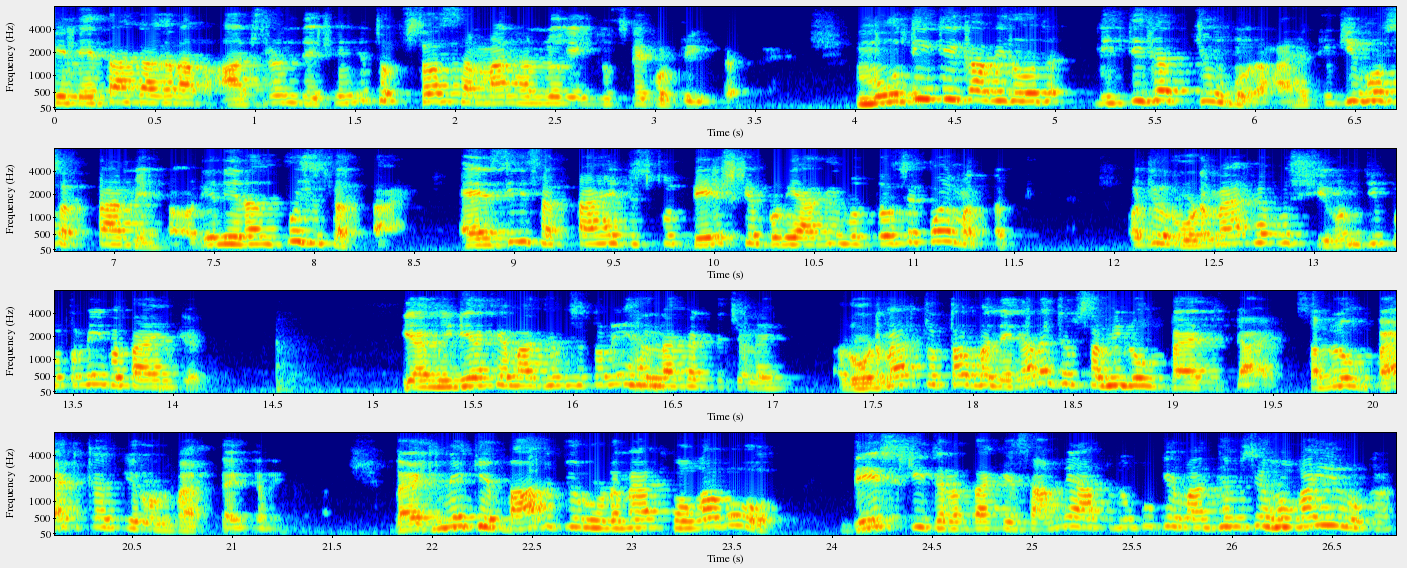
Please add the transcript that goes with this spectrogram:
के नेता का अगर आप आचरण देखेंगे तो सम्मान हम लोग एक दूसरे को ट्रीट करते हैं। मोदी जी का विरोध नीतिगत क्यों हो रहा है? क्योंकि वो सत्ता में है और ये निरंकुश सत्ता है। ऐसी सत्ता है जिसको देश के बुनियादी मुद्दों से कोई मतलब नहीं है। और जो रोडमैप है वो शिवम जी को तो नहीं बताएँगे। या मीडिया के माध्यम से तो नहीं हल्ला करते चले। रोडमैप तो तब बनेगा ना जब सभी लोग बैठ जाए। सब लोग बैठ करके रोडमैप तय करेंगे बैठने के बाद जो रोडमैप होगा वो देश की जनता के सामने आप लोगों के माध्यम से होगा ही होगा।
